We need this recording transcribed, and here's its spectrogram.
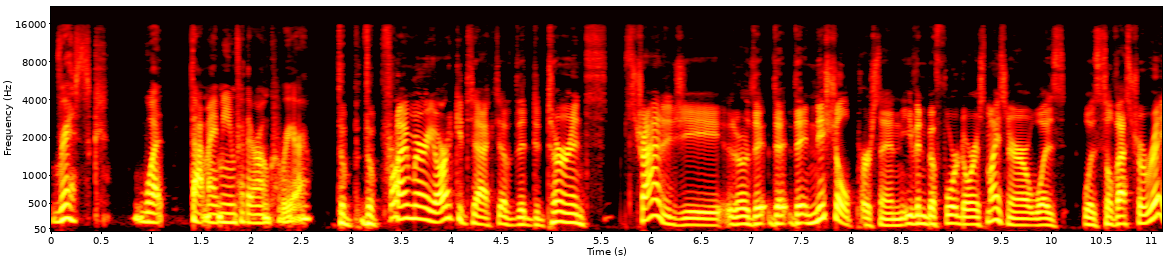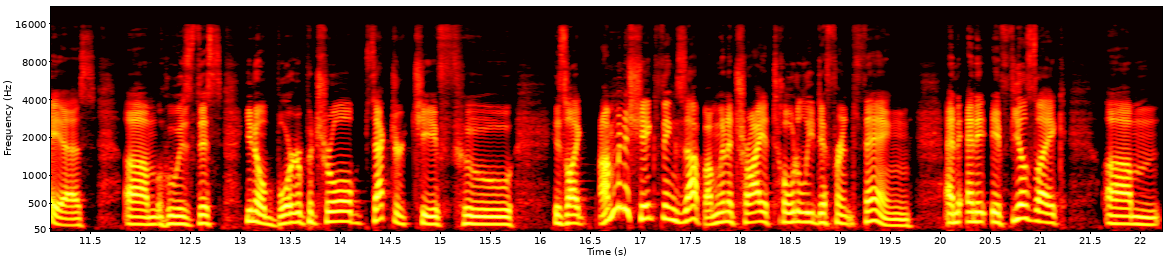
risk what that might mean for their own career. The, the primary architect of the deterrence strategy, or the, the, the, initial person, even before Doris Meissner, was was Silvestre Reyes, um, who is this you know border patrol sector chief who is like, I'm going to shake things up. I'm going to try a totally different thing, and and it, it feels like. Um,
